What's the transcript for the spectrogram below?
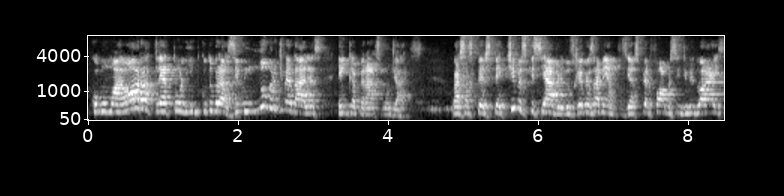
como o maior atleta olímpico do Brasil em número de medalhas em campeonatos mundiais. Com essas perspectivas que se abrem dos revezamentos e as performances individuais,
